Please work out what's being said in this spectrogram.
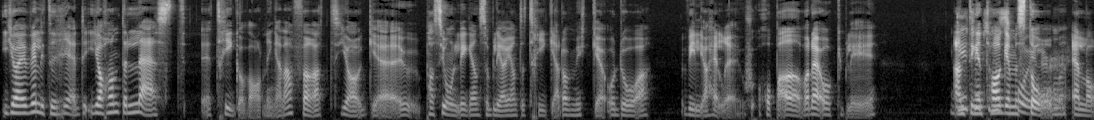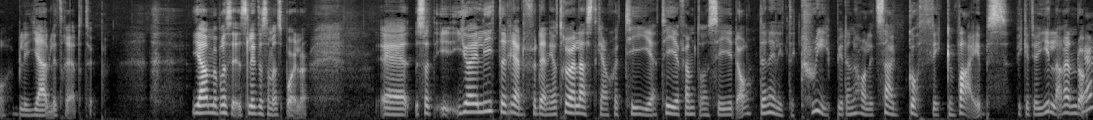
Jag är väldigt rädd. Jag har inte läst eh, triggervarningarna för att jag eh, personligen så blir jag inte triggad av mycket och då vill jag hellre hoppa över det och bli antingen typ tagen med storm eller bli jävligt rädd typ. Ja men precis, lite som en spoiler. Eh, så att jag är lite rädd för den. Jag tror jag läst kanske 10-15 sidor. Den är lite creepy, den har lite så här gothic vibes. Vilket jag gillar ändå. Ja.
